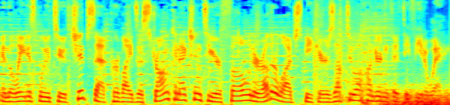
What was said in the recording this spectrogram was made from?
And the latest Bluetooth chipset provides a strong connection to your phone or other Lodge speakers up to 150 feet away.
